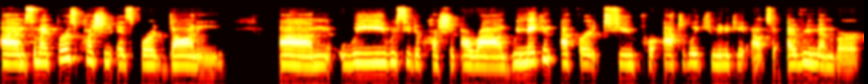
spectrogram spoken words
Um, so my first question is for Donnie. Um, we received a question around, we make an effort to proactively communicate out to every member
